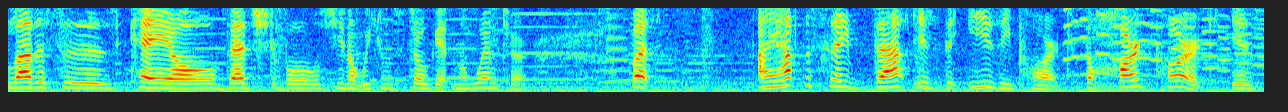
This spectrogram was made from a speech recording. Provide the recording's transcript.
lettuces, kale, vegetables, you know, we can still get in the winter. But I have to say that is the easy part. The hard part is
